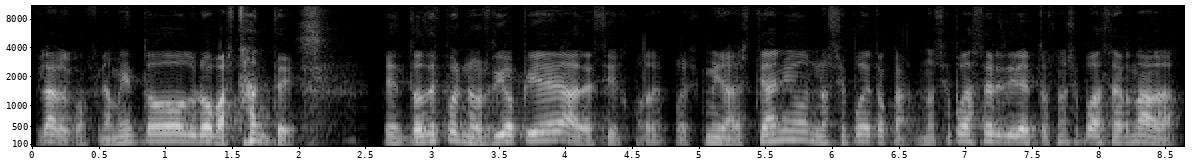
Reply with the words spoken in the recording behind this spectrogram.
Claro, el confinamiento duró bastante. Entonces, pues nos dio pie a decir, joder, pues mira, este año no se puede tocar, no se puede hacer directos, no se puede hacer nada.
